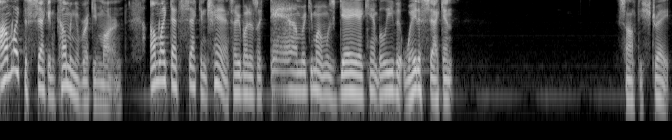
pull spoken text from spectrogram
I'm like the second coming of Ricky Martin. I'm like that second chance. Everybody was like, damn, Ricky Martin was gay. I can't believe it. Wait a second. Santi straight.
